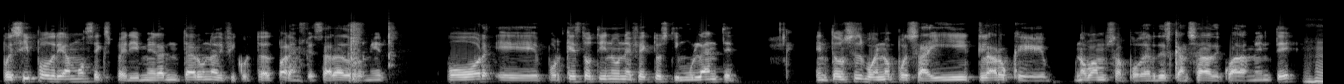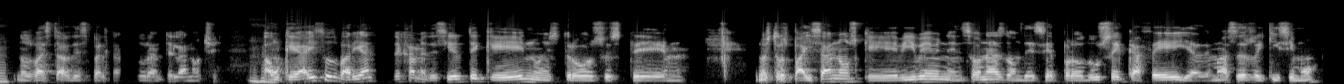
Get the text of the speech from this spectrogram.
pues sí podríamos experimentar una dificultad para empezar a dormir por, eh, porque esto tiene un efecto estimulante. Entonces, bueno, pues ahí claro que no vamos a poder descansar adecuadamente, nos va a estar despertando durante la noche. Aunque hay sus variantes, déjame decirte que nuestros, este, nuestros paisanos que viven en zonas donde se produce café y además es riquísimo,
